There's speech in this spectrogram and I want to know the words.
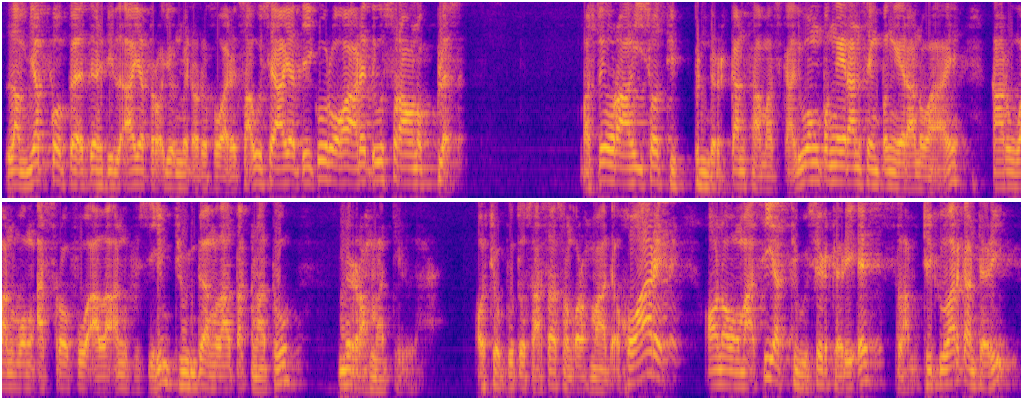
lam ba'da hadil ayat ra'yun min Khawarij. Sause ayat iku Khawarij iku ora ono blas. Mesti ora iso dibenerkan sama sekali. Wong pangeran sing pangeran wae, karuan wong asrofu ala anfusihim diundang latak natu mir rahmatillah. Ojo putus asa sangka rahmat. Khawarij ana wong maksiat diusir dari Islam, dikeluarkan dari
